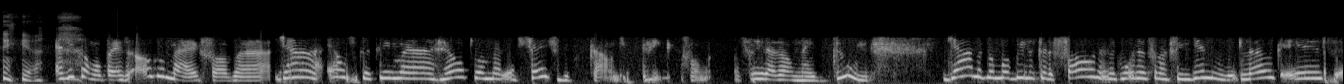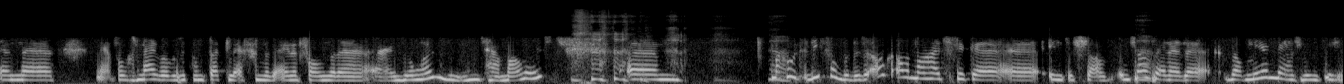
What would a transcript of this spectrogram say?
ja. En die kwam opeens ook bij mij van, eh, ja, Elske, kun je me helpen met een Facebook-account? En ik van, wat wil je daar dan mee doen? Ja, met mijn mobiele telefoon. En ik hoorde van een vriendin dat het leuk is. En eh, ja, volgens mij wilde ze contact leggen met een of andere eh, jongen, die niet haar man is. Ehm, Maar goed, die vonden dus ook allemaal hartstikke eh, interessant. En zo zijn er wel meer mensen. Het is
